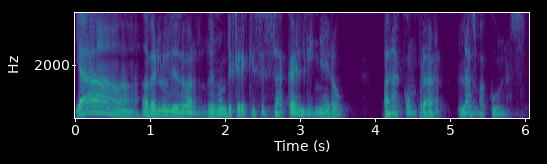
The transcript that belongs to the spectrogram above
ya... A ver, Luis Eduardo, ¿de dónde cree que se saca el dinero para comprar las vacunas?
